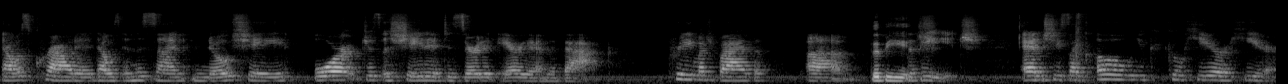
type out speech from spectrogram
that was crowded, that was in the sun, no shade, or just a shaded, deserted area in the back, pretty much by the um, the beach. the beach. And she's like, "Oh, you could go here or here."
